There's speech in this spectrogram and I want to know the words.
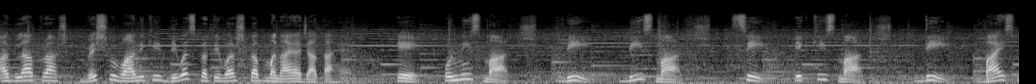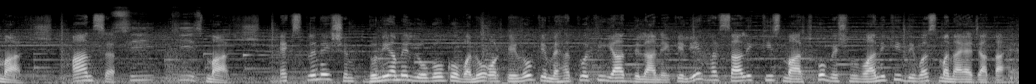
अगला प्रश्न विश्व वानिकी दिवस प्रतिवर्ष कब मनाया जाता है? ए 19 मार्च बी 20 मार्च सी 21 मार्च डी 22 मार्च आंसर सी 21 मार्च। एक्सप्लेनेशन दुनिया में लोगों को वनों और पेड़ों के महत्व की याद दिलाने के लिए हर साल 21 मार्च को विश्व वानिकी दिवस मनाया जाता है।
